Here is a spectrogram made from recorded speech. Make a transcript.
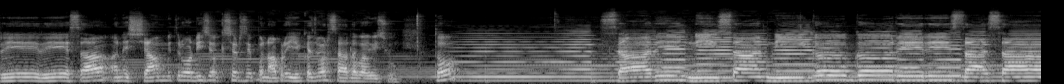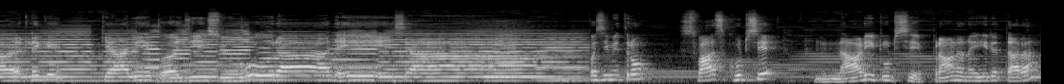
રે રે, સા અને શ્યામ મિત્રો અઢી અક્ષર છે, પણ આપણે એક જ વાર સા દબાવીશું. તો સારે ની, સા, ની, ગ ગ, રે રે, સા સા. એટલે કે ક્યારે ભજીશું રાધેશ્યામ પછી મિત્રો, શ્વાસ ખૂટશે, નાડી તૂટશે, પ્રાણ નહીં રે તારા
